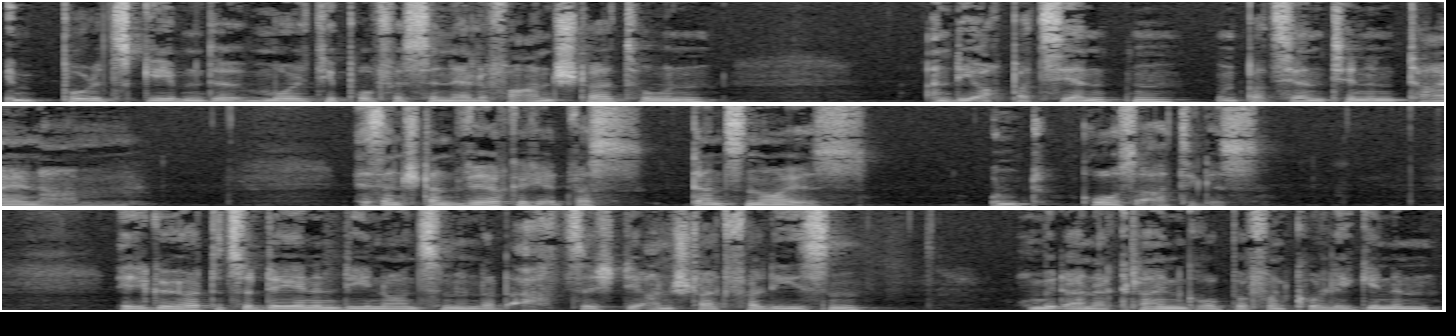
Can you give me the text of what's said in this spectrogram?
impulsgebende multiprofessionelle Veranstaltungen, an die auch Patienten und Patientinnen teilnahmen. Es entstand wirklich etwas ganz Neues und Großartiges. Ich gehörte zu denen, die 1980 die Anstalt verließen, um mit einer kleinen Gruppe von Kolleginnen,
